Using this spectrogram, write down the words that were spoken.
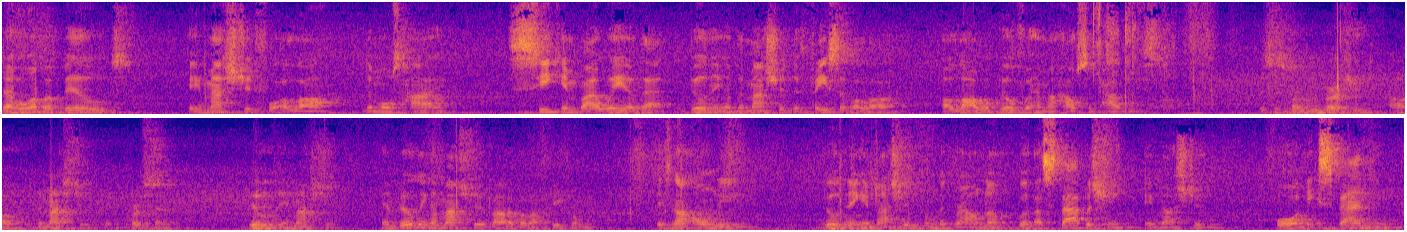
that whoever builds a masjid for Allah, the Most High, seeking by way of that building of the masjid the face of Allah, Allah will build for him a house in paradise. This is from the virtue of the masjid, that a person builds a masjid. And building a masjid, barakallah fikum, is not only building a masjid from the ground up, but establishing a masjid or expanding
